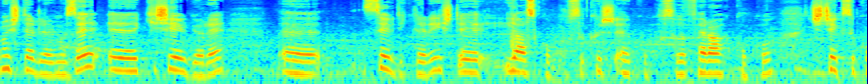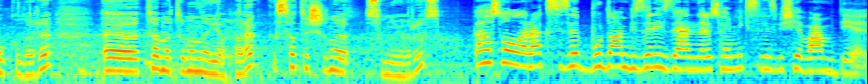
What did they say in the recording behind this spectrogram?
müşterilerimize e, kişiye göre e, sevdikleri işte yaz kokusu, kış e, kokusu, ferah koku, çiçeksi kokuları e, tanıtımını yaparak satışını sunuyoruz. Ben son olarak size buradan bizleri izleyenlere söylemek istediğiniz bir şey var mı diye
